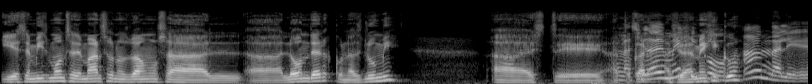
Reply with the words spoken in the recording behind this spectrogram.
Y ese mismo 11 de marzo nos vamos al, a Londres con las Gloomy, a, este, a, A, la Ciudad de, a México. Ciudad de México. Ándale,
